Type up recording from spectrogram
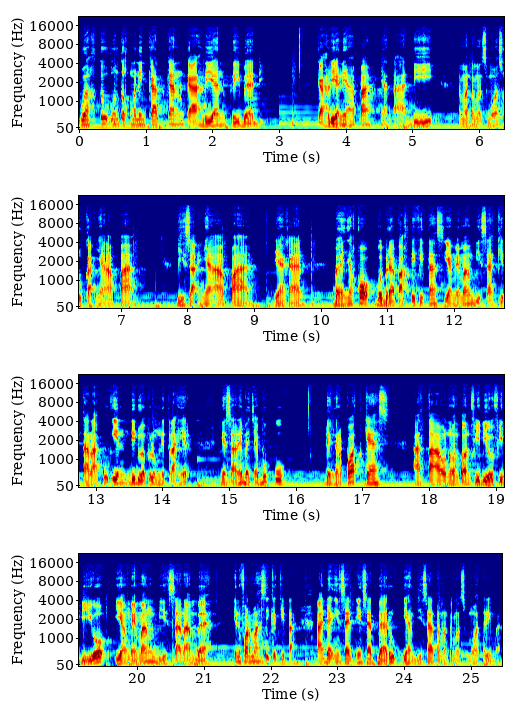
waktu untuk meningkatkan keahlian pribadi. Keahliannya apa? Yang tadi teman-teman semua sukanya apa? Bisanya apa? Ya kan? Banyak kok beberapa aktivitas yang memang bisa kita lakuin di 20 menit terakhir. Misalnya baca buku, denger podcast, atau nonton video-video yang memang bisa nambah informasi ke kita. Ada insight-insight baru yang bisa teman-teman semua terima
